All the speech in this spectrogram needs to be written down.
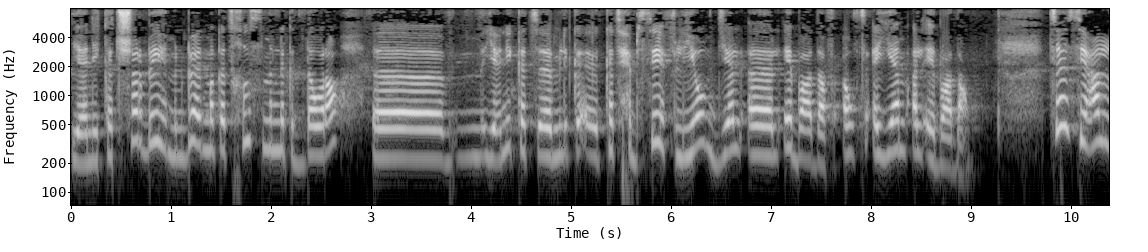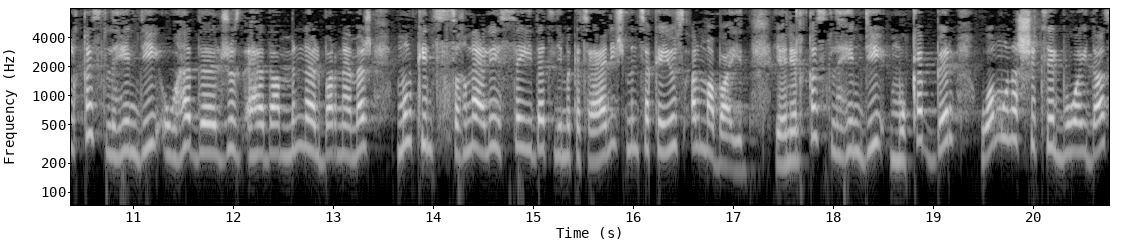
يعني كتشربيه من بعد ما كتخلص منك الدورة آه، يعني كتحبسيه في اليوم ديال آه، الإباضة أو في أيام الإباضة تاسعا القسط الهندي وهذا الجزء هذا من البرنامج ممكن تستغنى عليه السيدات اللي ما كتعانيش من تكيس المبايض. يعني القسط الهندي مكبر ومنشط للبويضات.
